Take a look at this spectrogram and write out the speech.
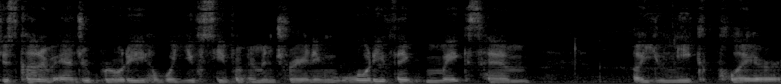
just kind of Andrew Brody and what you've seen from him in training. What do you think makes him a unique player?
